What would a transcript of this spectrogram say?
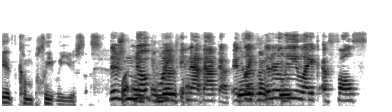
it's completely useless. There's Well, no and point there's- in that backup. It's like a- literally like a false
